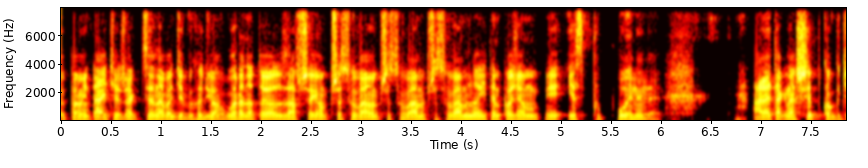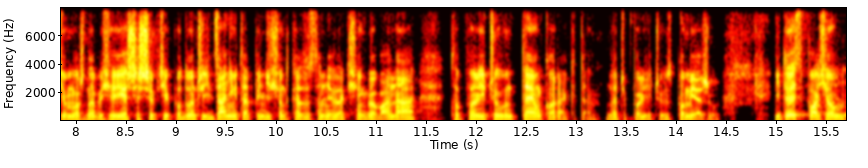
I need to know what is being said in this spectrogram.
y, pamiętajcie, że jak cena będzie wychodziła w górę, no to zawsze ją przesuwamy, przesuwamy, przesuwamy, no i ten poziom je- jest płynny. Ale tak na szybko, gdzie można by się jeszcze szybciej podłączyć, zanim ta 50 zostanie zaksięgowana, to policzyłbym tę korektę, znaczy policzył, pomierzył. I to jest poziom,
